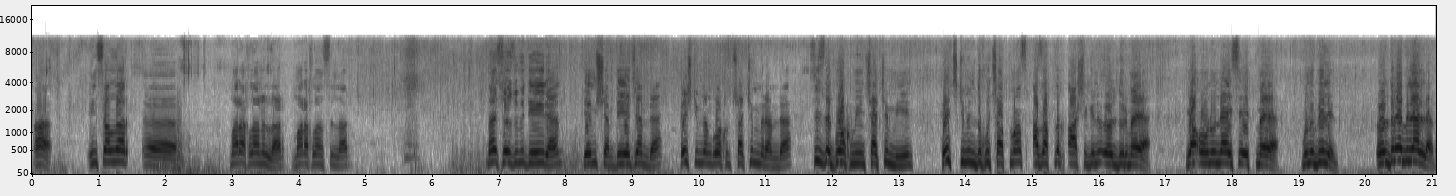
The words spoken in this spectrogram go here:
Ha, insanlar e, maraqlanırlar, maraqlansınlar. Ben sözümü deyirəm, demişəm, deyəcəm də. Heç kimdən qorxub çəkinmirəm də. Siz də qorxmayın, çəkinməyin. Heç kimin duxu çatmaz azadlıq aşıqını öldürməyə ya onu nəysə etməyə. Bunu bilin. Öldürə bilərlər.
